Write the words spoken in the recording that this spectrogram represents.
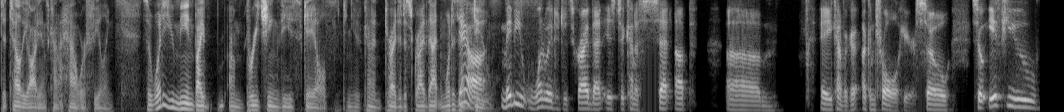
to tell the audience kind of how we're feeling. So what do you mean by um, breaching these scales? Can you kind of try to describe that and what does yeah, that do? Maybe one way to describe that is to kind of set up um, a kind of a, a control here. So so if you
